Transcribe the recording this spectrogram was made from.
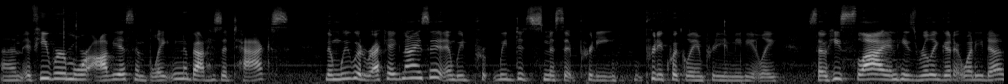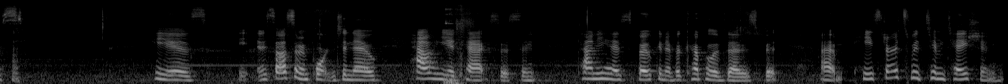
Um, if He were more obvious and blatant about His attacks, then we would recognize it and we'd, pr- we'd dismiss it pretty, pretty quickly and pretty immediately. So He's sly and He's really good at what He does. He is. It's also important to know how he attacks us. And Tanya has spoken of a couple of those, but um, he starts with temptation.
